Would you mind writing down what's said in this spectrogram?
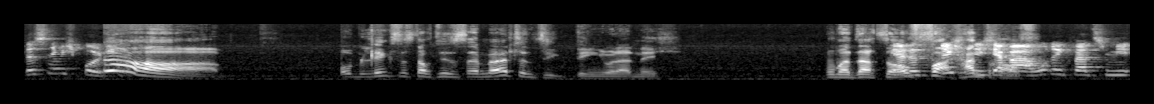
Das ist nämlich Bullshit. Ja. Oben links ist doch dieses Emergency-Ding, oder nicht? Wo man sagt so, Ja, oh das ist fuck, Hand richtig, aber. Aorik war zu mir,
